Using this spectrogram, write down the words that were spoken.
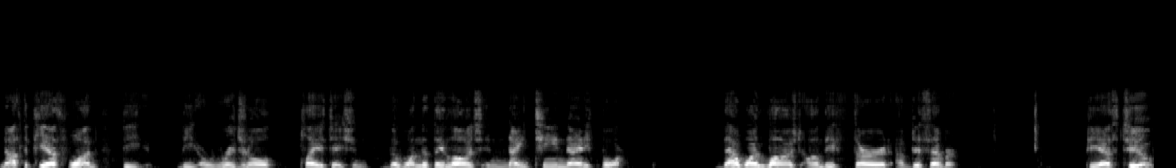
not the PS1, the the original PlayStation, the one that they launched in 1994. That one launched on the 3rd of December. PS2,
